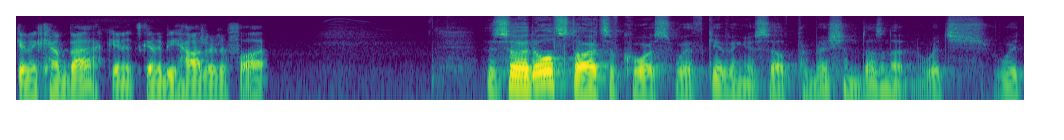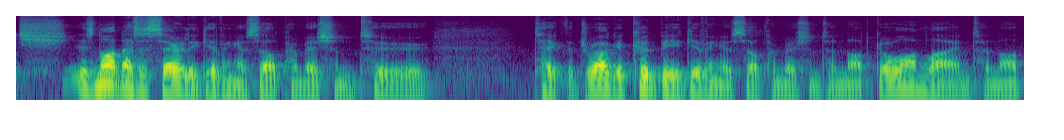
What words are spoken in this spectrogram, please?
going to come back, and it's going to be harder to fight. So it all starts, of course, with giving yourself permission, doesn't it? Which which is not necessarily giving yourself permission to take the drug. It could be giving yourself permission to not go online, to not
